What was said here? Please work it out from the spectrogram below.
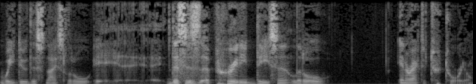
we do this nice little. This is a pretty decent little interactive tutorial.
